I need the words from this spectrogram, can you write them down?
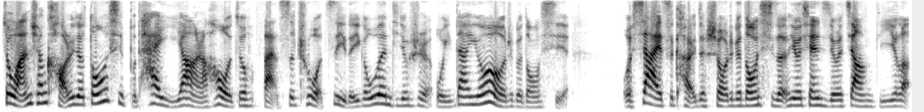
就完全考虑的东西不太一样。然后我就反思出我自己的一个问题，就是我一旦拥有这个东西，我下一次考虑的时候，这个东西的优先级就降低了。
